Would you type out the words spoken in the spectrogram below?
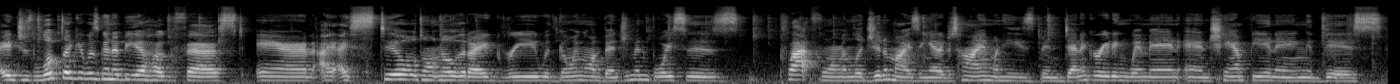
it just looked like it was going to be a hug fest and I, I still don't know that i agree with going on benjamin boyce's platform and legitimizing it at a time when he's been denigrating women and championing this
